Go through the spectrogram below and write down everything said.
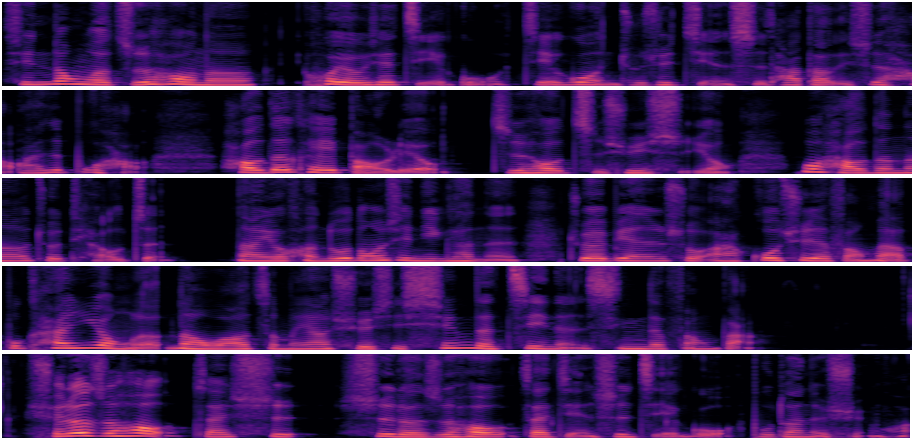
行动了之后呢，会有一些结果，结果你就去检视它到底是好还是不好。好的可以保留，之后持续使用；不好的呢就调整。那有很多东西你可能就会变成说啊，过去的方法不堪用了，那我要怎么样学习新的技能、新的方法？学了之后再试。试了之后再检视结果，不断的循环，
